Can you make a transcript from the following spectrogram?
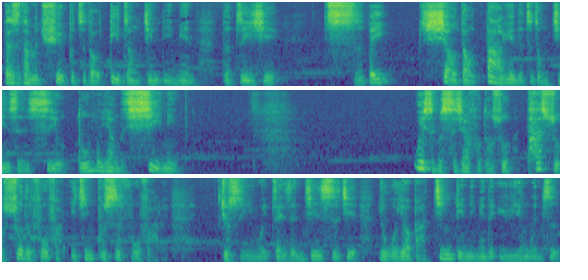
但是他们却不知道《地藏经》里面的这一些慈悲、孝道、大愿的这种精神是有多么样的细腻。为什么释迦佛陀说他所说的佛法已经不是佛法了？就是因为在人间世界，如果要把经典里面的语言文字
